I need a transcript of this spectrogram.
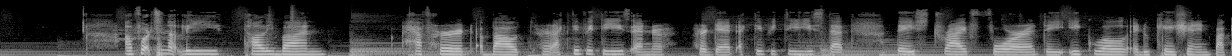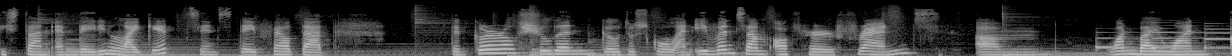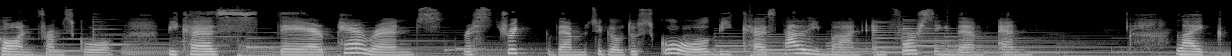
unfortunately taliban have heard about her activities and her dad activities that they strive for. The equal education in Pakistan and they didn't like it since they felt that the girl shouldn't go to school. And even some of her friends um, one by one gone from school because their parents restrict them to go to school because Taliban enforcing them and like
